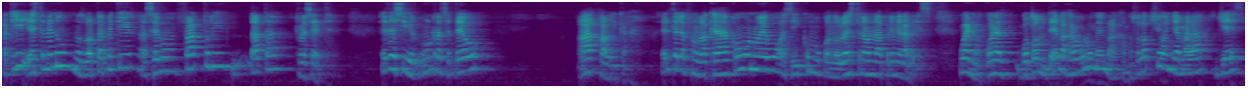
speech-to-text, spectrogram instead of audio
Aquí este menú nos va a permitir hacer un Factory Data Reset. Es decir, un reseteo a fábrica el teléfono va a quedar como nuevo, así como cuando lo estrenaron la primera vez. Bueno, con el botón de bajar volumen bajamos a la opción llamada Yes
